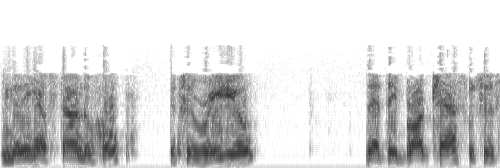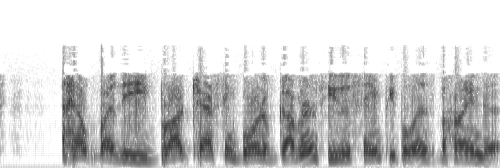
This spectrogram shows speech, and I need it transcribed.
And then you have Sound of Hope. It's a radio that they broadcast, which is helped by the Broadcasting Board of Governors. These are the same people as behind uh,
